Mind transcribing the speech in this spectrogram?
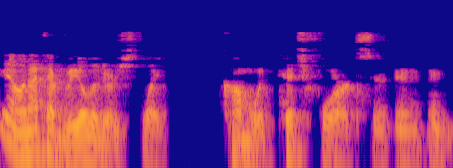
you know, and I've had realtors like come with pitchforks and, and, and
